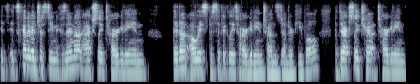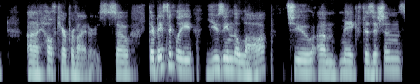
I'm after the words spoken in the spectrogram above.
it's it's kind of interesting because they're not actually targeting. They're not always specifically targeting transgender people, but they're actually tra- targeting uh, healthcare providers. So they're basically using the law to um, make physicians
